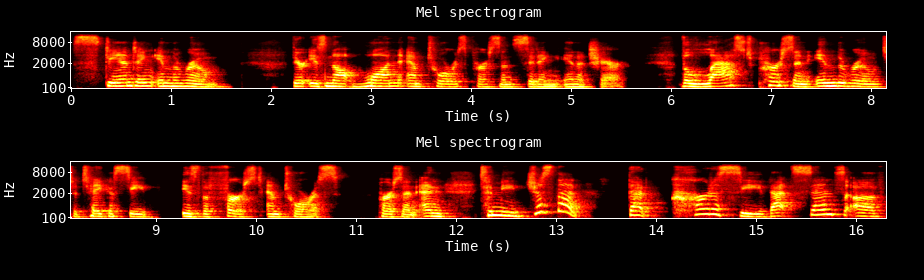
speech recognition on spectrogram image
standing in the room, there is not one Emptoris person sitting in a chair. The last person in the room to take a seat is the first Emptoris person. And to me, just that that courtesy, that sense of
